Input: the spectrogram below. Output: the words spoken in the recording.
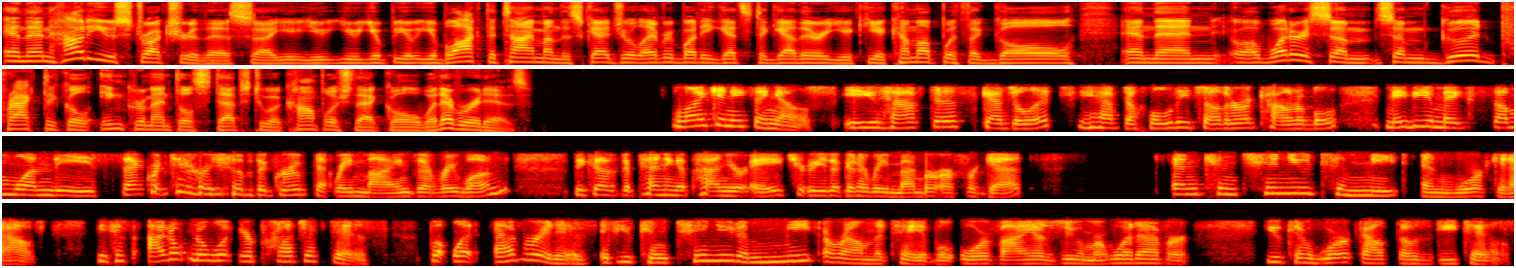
And then, how do you structure this? Uh, you, you you you you block the time on the schedule. Everybody gets together. You you come up with a goal, and then uh, what are some some good practical incremental steps to accomplish that goal, whatever it is? Like anything else, you have to schedule it. You have to hold each other accountable. Maybe you make someone the secretary of the group that reminds everyone, because depending upon your age, you're either going to remember or forget and continue to meet and work it out. Because I don't know what your project is, but whatever it is, if you continue to meet around the table or via Zoom or whatever, you can work out those details.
